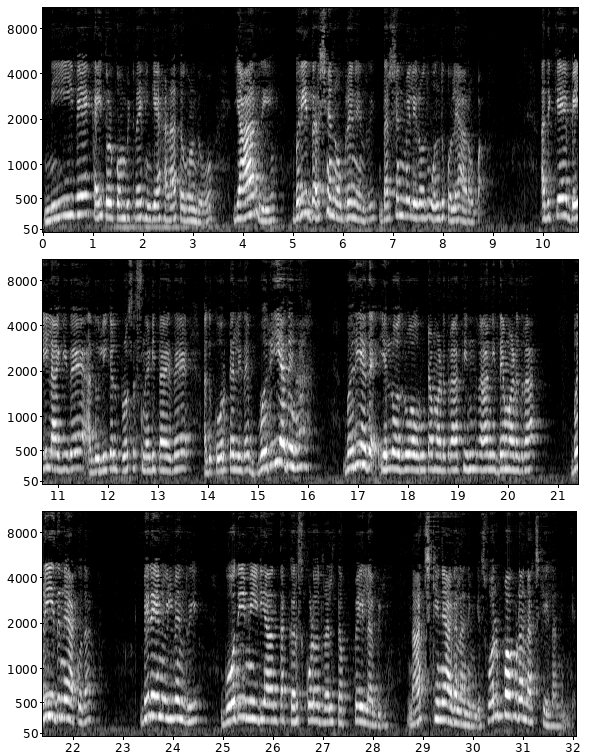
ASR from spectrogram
ನೀವೇ ಕೈ ತೊಳ್ಕೊಂಡ್ಬಿಟ್ರೆ ಹಿಂಗೆ ಹಣ ತಗೊಂಡು, ಯಾರ್ರಿ? ಬರೀ ದರ್ಶನ್ ಒಬ್ರೇನೇನ್ರಿ? ದರ್ಶನ್ ಮೇಲೆ ಇರೋದು ಒಂದು ಕೊಲೆ ಆರೋಪ. ಅದಕ್ಕೆ ಬೇಲ್ ಆಗಿದೆ, ಅದು ಲೀಗಲ್ ಪ್ರೋಸೆಸ್ ನಡೀತಾ ಇದೆ, ಅದು ಕೋರ್ಟಲ್ಲಿದೆ. ಬರೀ ಅದೇನಾ? ಬರೀ ಅದೇ. ಎಲ್ಲೋದ್ರು ಅವ್ರು ಊಟ ಮಾಡಿದ್ರ, ತಿಂದ್ರ, ನಿದ್ದೆ ಮಾಡಿದ್ರ? ಬರೀ ಇದನ್ನೇ ಹಾಕೋದಾ? ಬೇರೆ ಏನು ಇಲ್ವೇನ್ರಿ? ಗೋಧಿ ಮೀಡಿಯಾ ಅಂತ ಕರ್ಸ್ಕೊಳ್ಳೋದ್ರಲ್ಲಿ ತಪ್ಪೇ ಇಲ್ಲ ಬಿಡಿ ನಾಚಿಕೆನೇ ಆಗಲ್ಲ ನಿಮ್ಗೆ. ಸ್ವಲ್ಪ ಕೂಡ ನಾಚಿಕೆ ಇಲ್ಲ ನಿಮ್ಗೆ.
